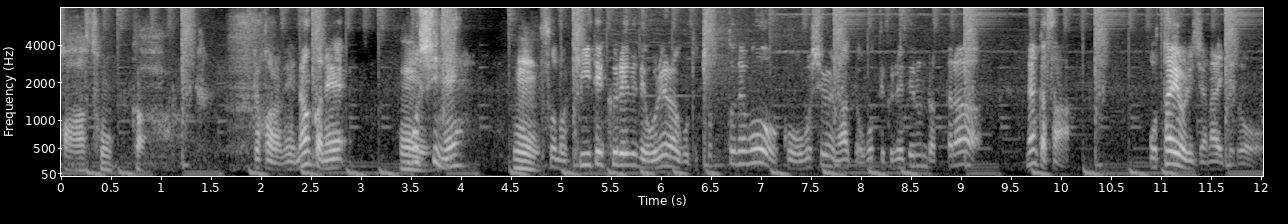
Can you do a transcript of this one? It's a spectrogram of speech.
うん、はあ、そっか。だからね、なんかね、うんもしね、うん。その聞いてくれてて、俺らのことちょっとでもこう面白いなって思ってくれてるんだったら、なんかさ、お便りじゃないけど、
